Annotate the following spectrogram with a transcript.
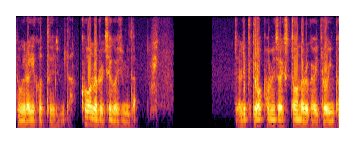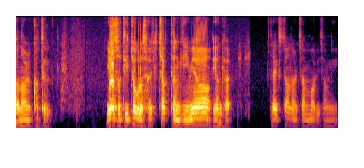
동일하게 커트해줍니다. 코어너를 제거해줍니다. 자, 리프트 업 하면서 엑스터널을 가이드로 인터널 커트. 이어서 뒤쪽으로 살짝 당기며 연결. 자, 엑스터널 잔머리 정리.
